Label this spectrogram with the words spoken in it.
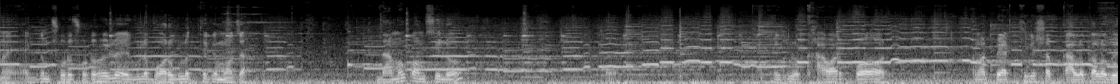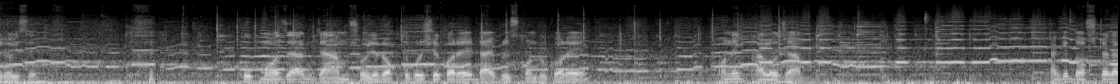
মানে একদম ছোট ছোট হইল, এগুলো বড়গুলোর থেকে মজা। দামও কম ছিল। এগুলো খাওয়ার পর আমার পেট থেকে সব কালো কালো বের হয়েছে। খুব মজা, জাম, শরীরে রক্ত পরিষ্কার করে, ডায়াবেটিস কন্ট্রোল করে। অনেক ভালো জাম। আগে দশ টাকা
